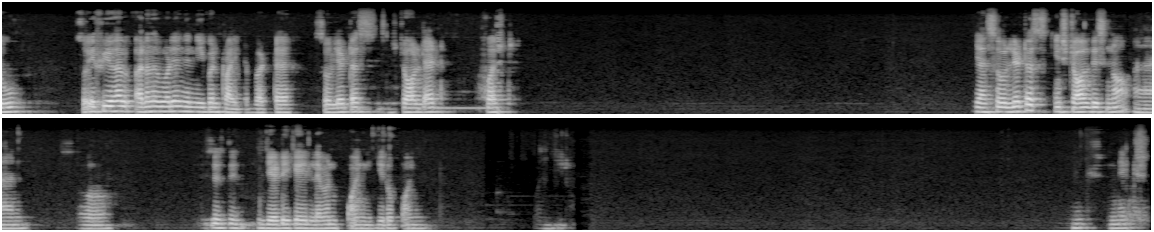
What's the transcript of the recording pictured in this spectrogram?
2 so if you have another version then you can try it. But uh, so let us install that first. Yeah so let us install this now. And so this is the jdk 11.0. next next.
